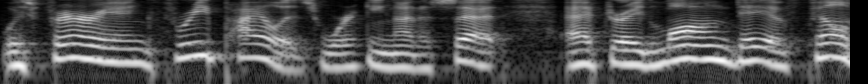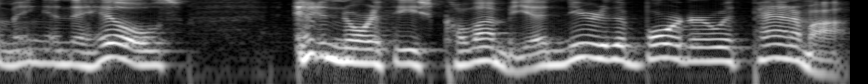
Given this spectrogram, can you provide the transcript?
was ferrying three pilots working on a set after a long day of filming in the hills in northeast Colombia near the border with Panama.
